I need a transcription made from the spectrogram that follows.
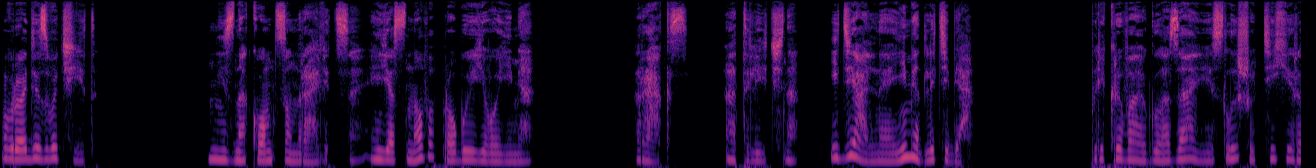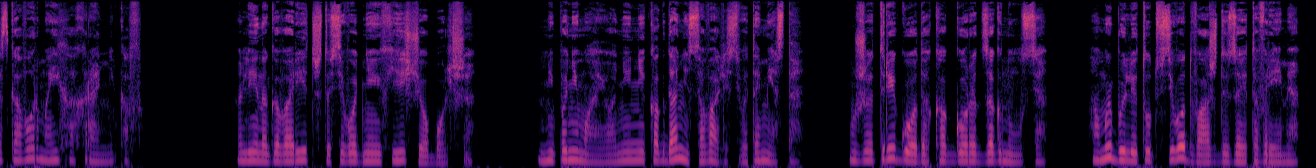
Вроде звучит. Незнакомцу нравится, и я снова пробую его имя. Ракс. Отлично. Идеальное имя для тебя. Прикрываю глаза и слышу тихий разговор моих охранников. Лина говорит, что сегодня их еще больше. Не понимаю, они никогда не совались в это место. Уже три года, как город загнулся. А мы были тут всего дважды за это время,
